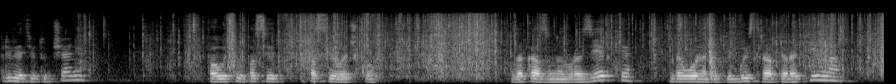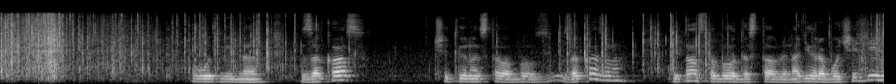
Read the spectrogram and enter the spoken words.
Привет, ютубчане. Получил посылочку, заказанную в розетке. Довольно-таки быстро, оперативно. Вот видно заказ. 14 был заказано, 15 было доставлено. Один рабочий день.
